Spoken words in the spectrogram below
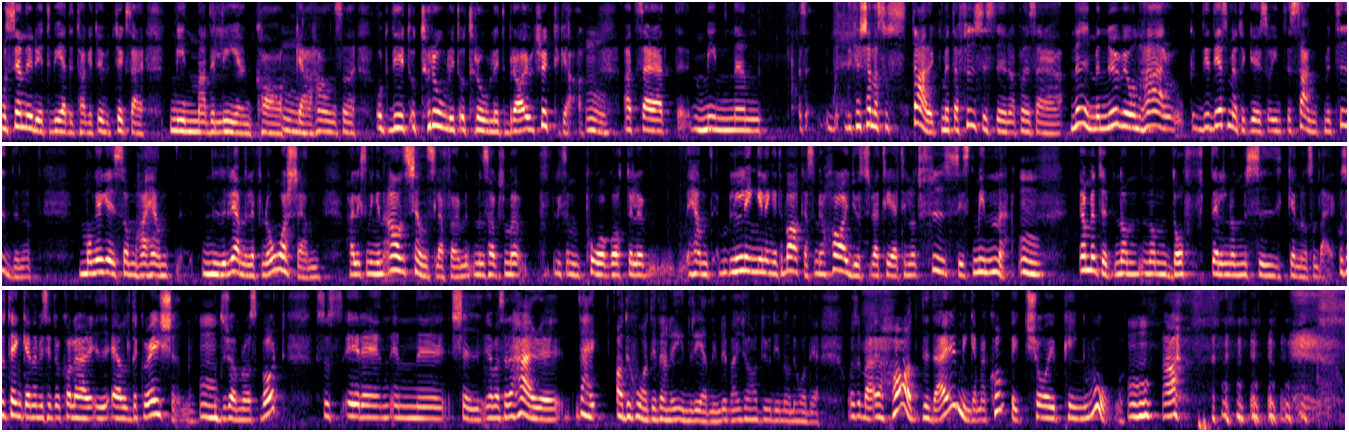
Och sen är det ett vedertaget uttryck så här, min madeleinekaka, hans sån här- Och det är ett otroligt, otroligt bra uttryck tycker jag. Att så här, att minnen Alltså, det- kan kännas så starkt metafysiskt i att man säger nej men nu är hon här. Och det är det som jag tycker är så intressant med tiden. Att många grejer som har hänt nyligen eller för några år sedan har jag liksom ingen alls känsla för. Men, men saker som har liksom pågått eller hänt länge, länge tillbaka som jag har just relaterat till något fysiskt minne. Mm. Ja men typ någon, någon doft eller någon musik eller något sånt där. Och så tänker jag när vi sitter och kollar här i L Decoration och drömmer oss bort. Så är det en, en eh, tjej, jag bara så det här, eh, det här är ADHD-vänlig inredning. Du bara ja du och din ADHD. Och så bara jaha det där är min gamla kompis Choi Ping Woo. Ja.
